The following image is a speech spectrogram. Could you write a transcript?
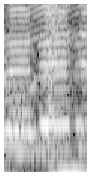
le le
